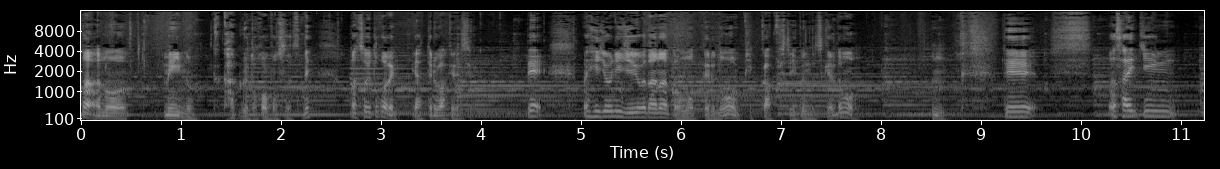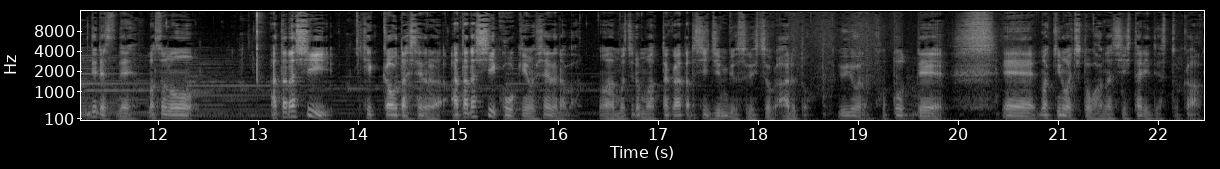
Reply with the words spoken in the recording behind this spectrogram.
まあ、あの、メインの書くところもそうですね。まあ、そういうところでやってるわけですよ。で、まあ、非常に重要だなと思ってるのをピックアップしていくんですけれども、うん。で、まあ、最近でですね、まあ、その、新しい結果を出したいなら、新しい貢献をしたいならば、まあ、もちろん全く新しい準備をする必要があるというようなことで、えーまあ、昨日はちょっとお話ししたりですとか、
